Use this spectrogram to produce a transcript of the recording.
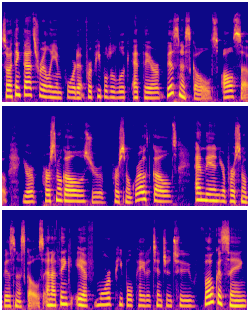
So I think that's really important for people to look at their business goals also, your personal goals, your personal growth goals, and then your personal business goals. And I think if more people paid attention to focusing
